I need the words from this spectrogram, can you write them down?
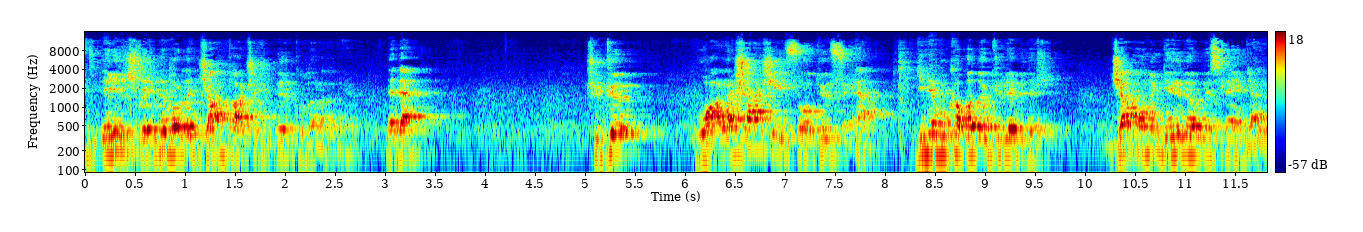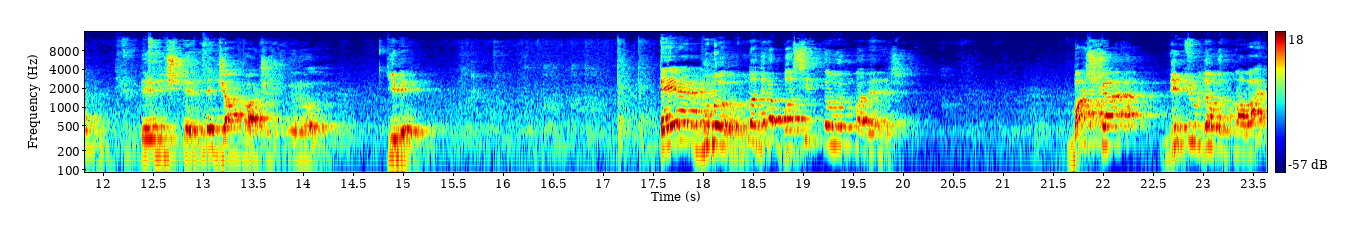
küplerin içlerinde bu arada cam parçacıkları kullanılıyor. Neden? Çünkü buharlaşan şeyi soğutuyorsun ya yine bu kaba dökülebilir. Cam onun geri dönmesini engelliyor. Bu küplerin içlerinde cam parçacıkları oluyor gibi. Eğer bunu, bunun adına basit damıtma denir. Başka ne tür damıtma var?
